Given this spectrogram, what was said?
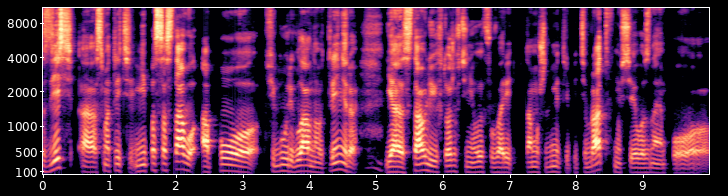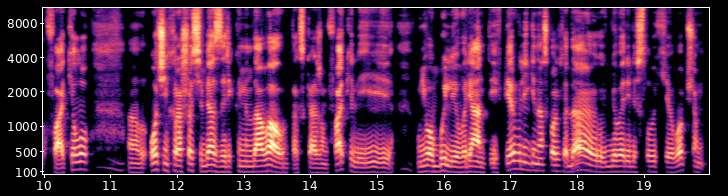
Здесь, а, смотрите, не по составу, а по фигуре главного тренера я ставлю их тоже в теневой фаворит, потому что Дмитрий Пятибратов, мы все его знаем по факелу, очень хорошо себя зарекомендовал, так скажем, факеле, и у него были варианты и в первой лиге, насколько, да, говорили слухи. В общем,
